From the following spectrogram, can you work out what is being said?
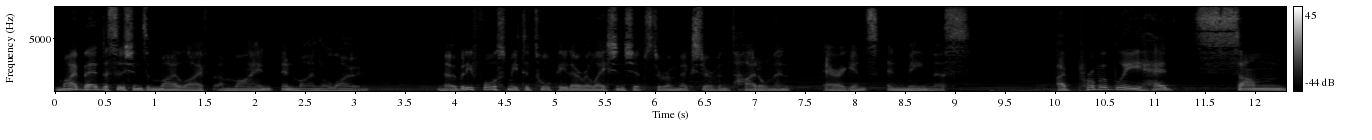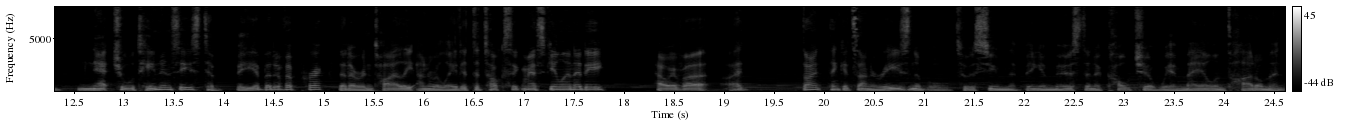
My bad decisions in my life are mine and mine alone. Nobody forced me to torpedo relationships through a mixture of entitlement, arrogance, and meanness. I probably had some natural tendencies to be a bit of a prick that are entirely unrelated to toxic masculinity. However, I don't think it's unreasonable to assume that being immersed in a culture where male entitlement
